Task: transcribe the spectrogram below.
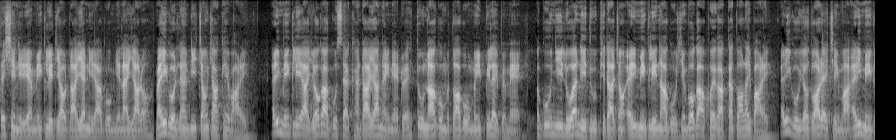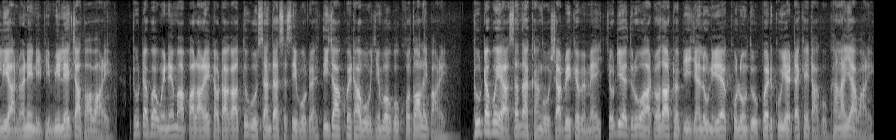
တက်ရှင်နေတဲ့မိန်းကလေးတစ်ယောက်လာရက်နေတာကိုမြင်လိုက်ရတော့မိုက်ကိုလှမ်းပြီးကြောင်းချခဲ့ပါတယ်။အဲ့ဒီမိန်းကလေးကယောဂကုဆက်ခံထားရနိုင်တဲ့အတွက်သူ့နားကိုမသွားဖို့အမိန့်ပေးလိုက်ပေမဲ့အကူအညီလိုအပ်နေသူဖြစ်တာကြောင့်အဲ့ဒီမိန်းကလေးနားကိုရင်ဘော်ကအဖွဲကကတ်သွားလိုက်ပါတယ်။အဲ့ဒီကိုရောက်သွားတဲ့အချိန်မှာအဲ့ဒီမိန်းကလေးကနွမ်းနေနေပြီးမိလဲကျသွားပါတယ်။အထူးတပ်ဖွဲ့ဝင်ထဲမှာပါလာတဲ့ဒေါက်တာကသူ့ကိုစမ်းသပ်စစ်ဆေးဖို့အတွက်တီးခြားခွဲထားဖို့ရင်ဘော်ကိုခေါ်သွားလိုက်ပါတယ်။ ထူးတပ်ဖွဲ့ဟာစမ်းသပ်ခန်းကိုရှာတွေ့ခဲ့ပေမဲ့ရုတ်တရက်သူတို့ဟာဒေါသထွက်ပြီးရန်လုံနေတဲ့ခိုလုံသူအဖွဲ့တစ်ခုရဲ့တိုက်ခိုက်တာကိုခံလိုက်ရပါတယ်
